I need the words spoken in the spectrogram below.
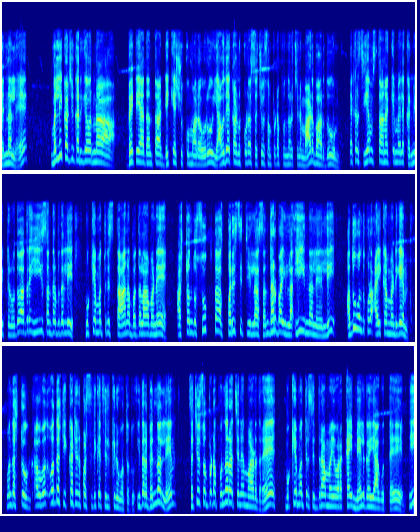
ಬೆನ್ನಲ್ಲೇ ಮಲ್ಲಿಕಾರ್ಜುನ್ ಖರ್ಗೆ ಅವ್ರನ್ನ ಭೇಟಿಯಾದಂತ ಡಿ ಕೆ ಶಿವಕುಮಾರ್ ಅವರು ಯಾವುದೇ ಕಾರಣಕ್ಕೂ ಕೂಡ ಸಚಿವ ಸಂಪುಟ ಪುನರ್ರಚನೆ ಮಾಡಬಾರದು. ಯಾಕಂದ್ರೆ ಸಿಎಂ ಸ್ಥಾನಕ್ಕೆ ಮೇಲೆ ಕಣ್ಣಿಟ್ಟಿರುವುದು. ಆದ್ರೆ ಈ ಸಂದರ್ಭದಲ್ಲಿ ಮುಖ್ಯಮಂತ್ರಿ ಸ್ಥಾನ ಬದಲಾವಣೆ ಅಷ್ಟೊಂದು ಸೂಕ್ತ ಪರಿಸ್ಥಿತಿ ಇಲ್ಲ, ಸಂದರ್ಭ ಇಲ್ಲ ಈ ಹಿನ್ನೆಲೆಯಲ್ಲಿ. ಅದು ಒಂದು ಕೂಡ ಹೈಕಮಾಂಡ್ಗೆ ಒಂದಷ್ಟು ಒಂದಷ್ಟು ಇಕ್ಕಟ್ಟಿನ ಪರಿಸ್ಥಿತಿಗೆ ಸಿಲುಕಿರುವಂತದ್ದು ಇದರ ಬೆನ್ನಲ್ಲೇ ಸಚಿವ ಸಂಪುಟ ಪುನರ್ರಚನೆ ಮಾಡಿದ್ರೆ ಮುಖ್ಯಮಂತ್ರಿ ಸಿದ್ದರಾಮಯ್ಯ ಅವರ ಕೈ ಮೇಲ್ಗೈ ಆಗುತ್ತೆ. ಈ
